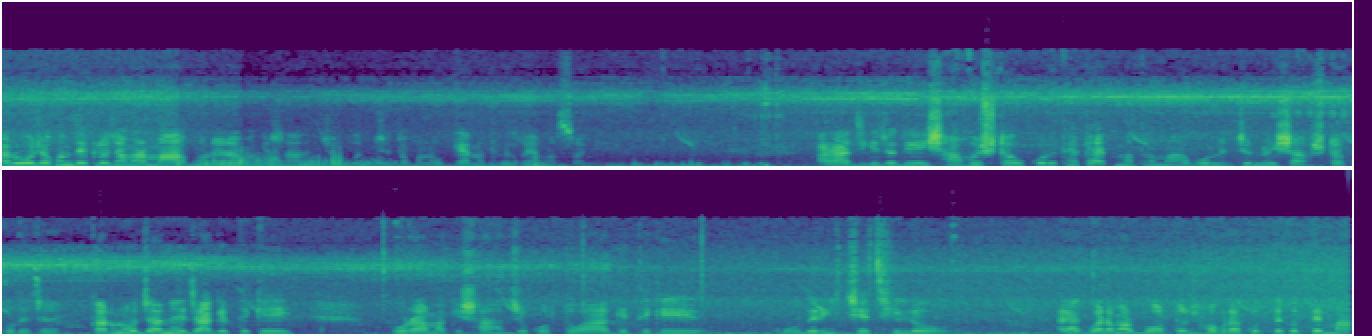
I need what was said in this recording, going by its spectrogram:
আর ও যখন দেখল যে আমার মা বোনেরা আমাকে সাহায্য করছে, তখন ও কেন থাকবে আমার সঙ্গে? আর আজকে যদি এই সাহসটাও করে থাকে, একমাত্র মা বোনের জন্যই সাহসটা করেছে। কারণ ও জানে যে আগে থেকেই ওরা আমাকে সাহায্য করতো। আগে থেকেই ওদের ইচ্ছে ছিল আর একবার আমার বর তো ঝগড়া করতে করতে মা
